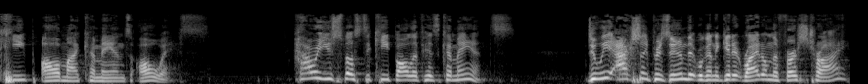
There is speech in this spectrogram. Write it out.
keep all my commands always." How are you supposed to keep all of his commands? Do we actually presume that we're going to get it right on the first try?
